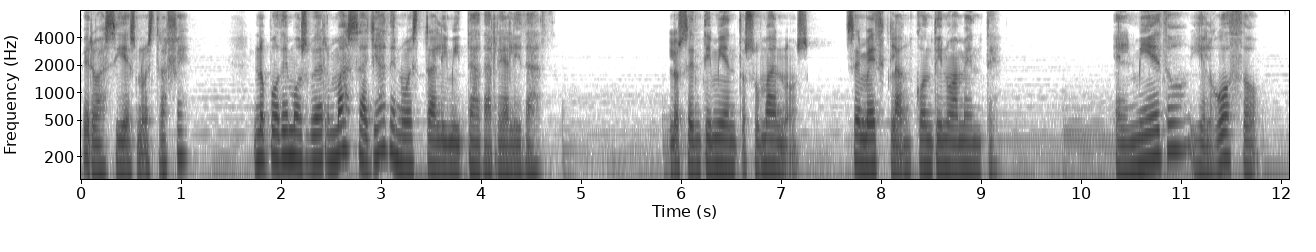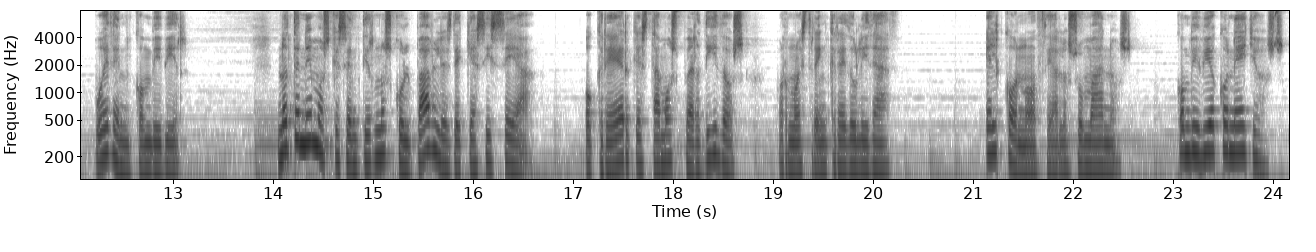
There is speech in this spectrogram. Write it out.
Pero así es nuestra fe. No podemos ver más allá de nuestra limitada realidad. Los sentimientos humanos se mezclan continuamente. El miedo y el gozo pueden convivir. No tenemos que sentirnos culpables de que así sea o creer que estamos perdidos por nuestra incredulidad. Él conoce a los humanos, convivió con ellos.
